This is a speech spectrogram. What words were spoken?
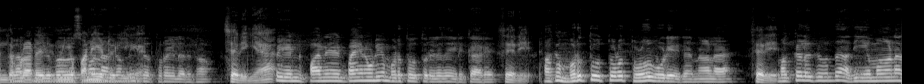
இந்த ப்ராடக்ட் நீங்கள் பண்ணிக்கிட்டு இருக்கீங்க. இந்த துறையில் இருக்கோம். சரிங்க. இப்போ என் பையன் பையனுடைய மருத்துவத்துறையில் தான் இருக்காரு. சரி. ஆக மருத்துவத்தோட தொடர்புடைய இருக்கிறதுனால சரி. மக்களுக்கு வந்து அதிகமான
